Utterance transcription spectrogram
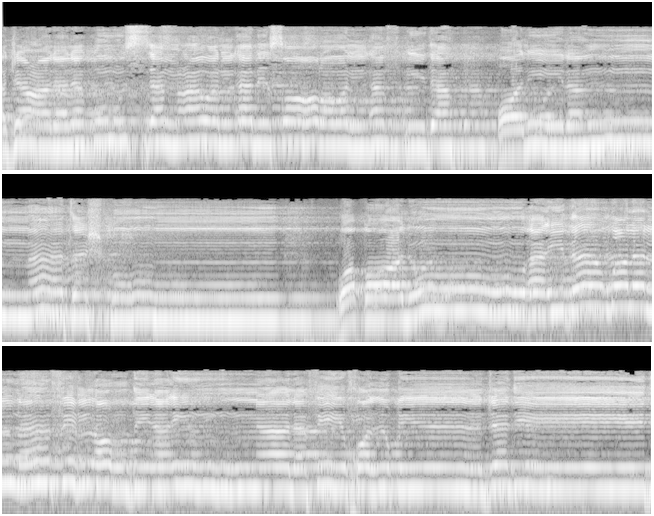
وجعل لكم السمع والأبصار والأفئدة قليلا ما تشكرون وقالوا أئذا ضللنا في الأرض أئنا لفي خلق جديد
